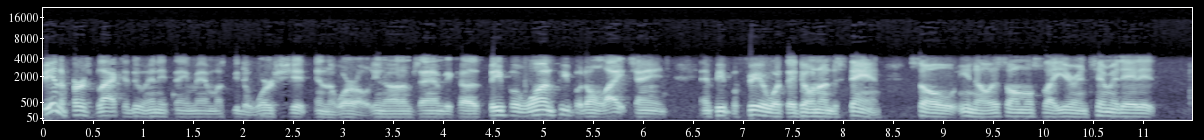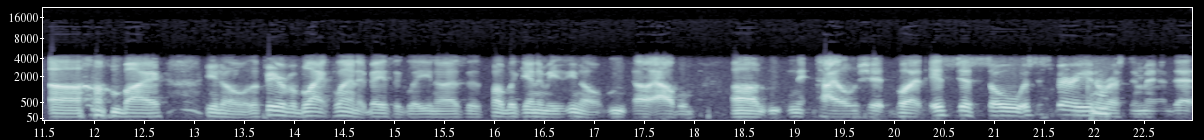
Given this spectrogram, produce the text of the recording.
being the first black to do anything, man, must be the worst shit in the world. You know what I'm saying? Because people, one, people don't like change, and people fear what they don't understand. So you know, it's almost like you're intimidated uh, by, you know, the fear of a black planet, basically. You know, as the Public Enemies, you know, uh, album um, title and shit. But it's just so, it's just very interesting, man. That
